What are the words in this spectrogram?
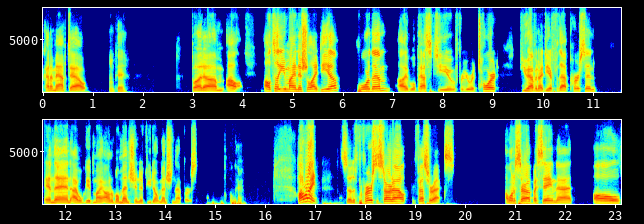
kind of mapped out. Okay. But um, I'll I'll tell you my initial idea for them. I will pass it to you for your retort if you have an idea for that person, and then I will give my honorable mention if you don't mention that person. Okay. All right. So the first to start out, Professor X. I want to start out by saying that all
